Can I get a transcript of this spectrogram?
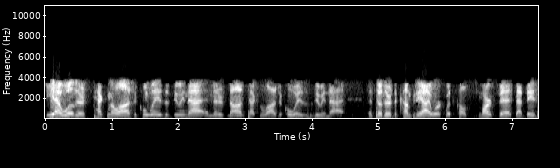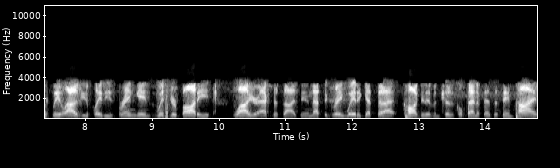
Yeah, well, there's technological ways of doing that, and there's non-technological ways of doing that. And so there's a company I work with called SMARTfit that basically allows you to play these brain games with your body while you're exercising, and that's a great way to get that cognitive and physical benefit at the same time.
